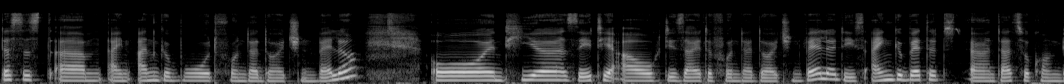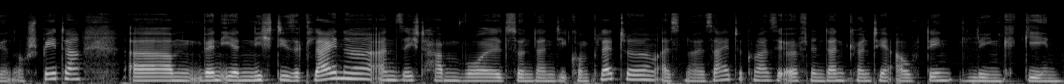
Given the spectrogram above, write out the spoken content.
Das ist ähm, ein Angebot von der Deutschen Welle. Und hier seht ihr auch die Seite von der Deutschen Welle, die ist eingebettet. Äh, dazu kommen wir noch später. Ähm, wenn ihr nicht diese kleine Ansicht haben wollt, sondern die komplette als neue Seite quasi öffnen, dann könnt ihr auf den Link gehen.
